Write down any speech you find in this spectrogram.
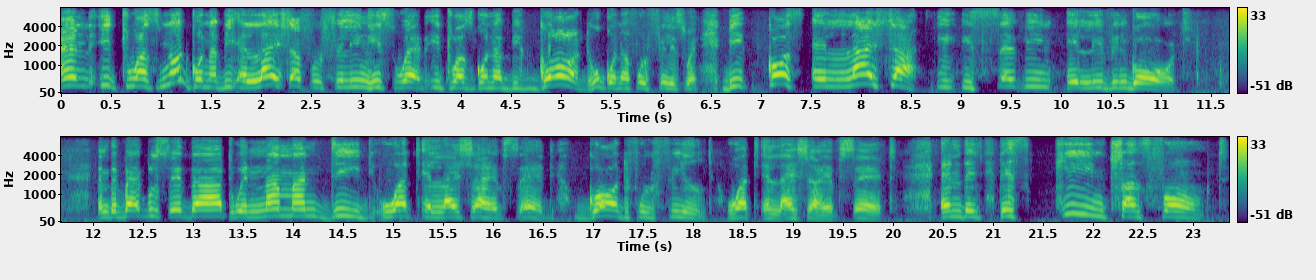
And it was not gonna be Elisha fulfilling his word. It was gonna be God who gonna fulfill his word. Because Elisha is serving a living God. And the Bible said that when Naaman did what Elisha have said, God fulfilled what Elisha have said. And the, the skin transformed.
